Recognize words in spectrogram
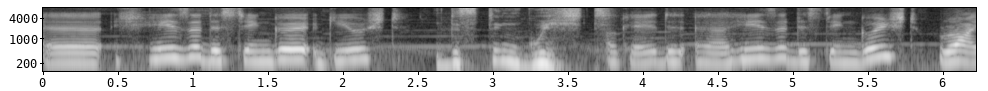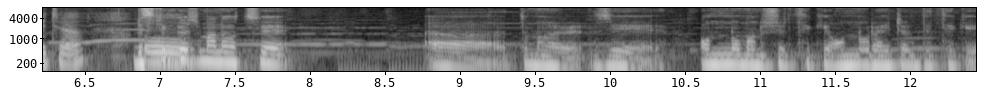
Uh, he is a distinguished. Distinguished Okay, uh, he is a distinguished writer. Distinguish মানে হচ্ছে তোমার যে অন্য মানুষের থেকে অন্য রাইটারদের থেকে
